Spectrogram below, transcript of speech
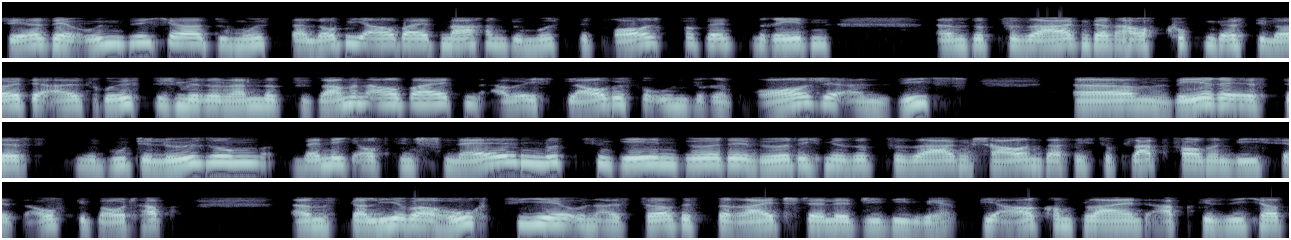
sehr, sehr unsicher. Du musst da Lobbyarbeit machen, du musst mit Branchenverbänden reden, ähm, sozusagen dann auch gucken, dass die Leute altruistisch miteinander zusammenarbeiten. Aber ich glaube, für unsere Branche an sich ähm, wäre es das eine gute Lösung. Wenn ich auf den schnellen Nutzen gehen würde, würde ich mir sozusagen schauen, dass ich so Plattformen, wie ich es jetzt aufgebaut habe, ähm, skalierbar hochziehe und als Service bereitstelle, GDPR-compliant, abgesichert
